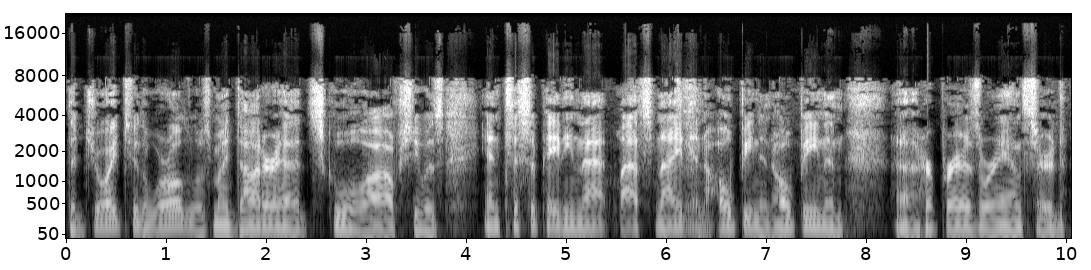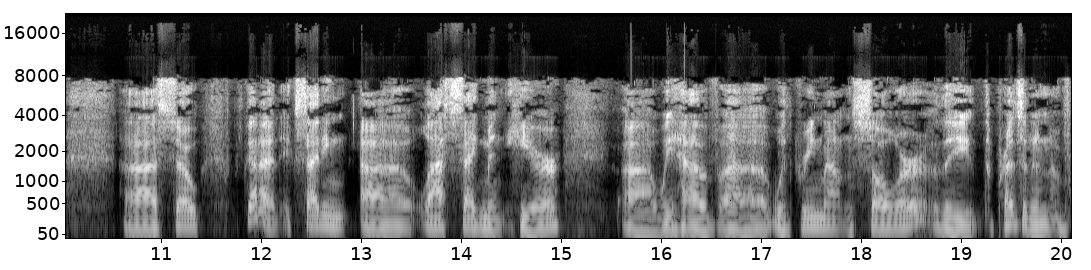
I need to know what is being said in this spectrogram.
the joy to the world was my daughter had school off. She was anticipating that last night and hoping and hoping, and uh, her prayers were answered. Uh, so we've got an exciting uh, last segment here. uh, we have uh, with Green Mountain Solar, the, the president of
